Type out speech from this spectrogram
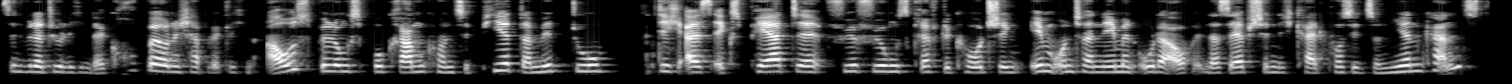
sind wir natürlich in der Gruppe und ich habe wirklich ein Ausbildungsprogramm konzipiert, damit du dich als Experte für Führungskräftecoaching im Unternehmen oder auch in der Selbstständigkeit positionieren kannst.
